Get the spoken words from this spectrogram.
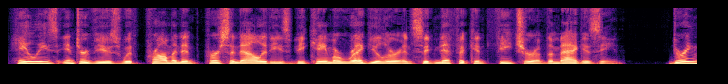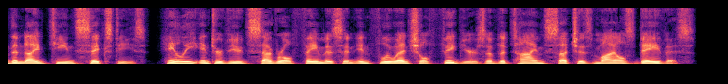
Haley's interviews with prominent personalities became a regular and significant feature of the magazine. During the 1960s, Haley interviewed several famous and influential figures of the time such as Miles Davis,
